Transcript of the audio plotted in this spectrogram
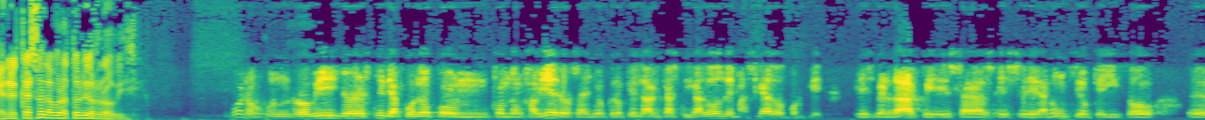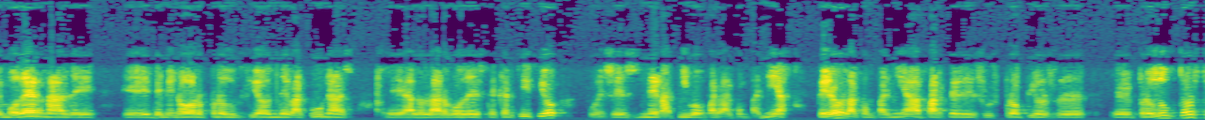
En el caso del laboratorio Robi, Bueno, con Robbie yo estoy de acuerdo con, con don Javier, o sea, yo creo que la han castigado demasiado porque es verdad que esas, ese anuncio que hizo eh, Moderna de, eh, de menor producción de vacunas eh, a lo largo de este ejercicio, pues es negativo para la compañía. Pero la compañía, aparte de sus propios productos,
